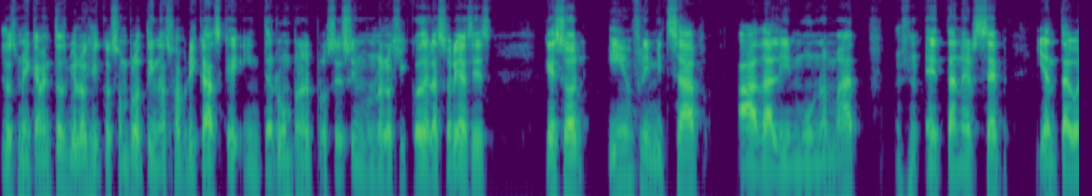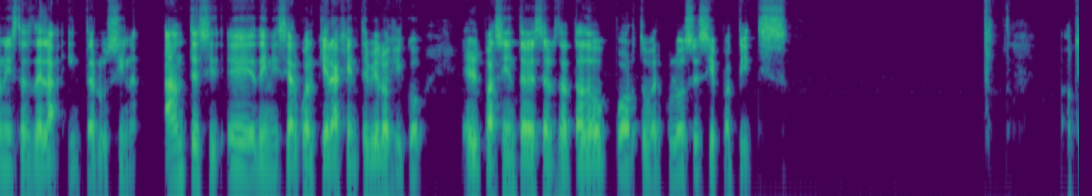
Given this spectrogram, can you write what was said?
los medicamentos biológicos son proteínas fabricadas que interrumpen el proceso inmunológico de la psoriasis, que son inflimizab, adalimumab, etanercept y antagonistas de la interleucina antes eh, de iniciar cualquier agente biológico, el paciente debe ser tratado por tuberculosis y hepatitis. Ok,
